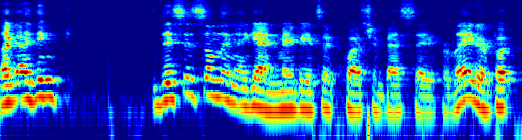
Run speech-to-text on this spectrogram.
Like I think this is something again, maybe it's a question best saved for later, but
